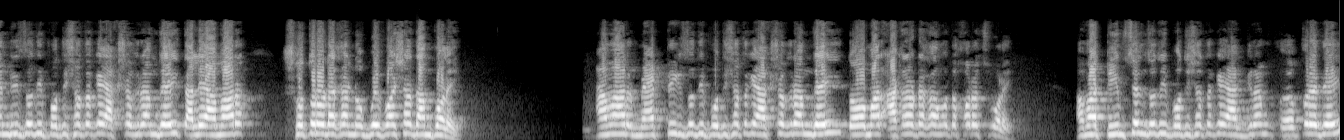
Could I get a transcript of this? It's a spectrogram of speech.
এনরি যদি প্রতি শতকে একশো গ্রাম দেই, তাহলে আমার সতেরো টাকা নব্বই পয়সা দাম পড়ে। আমার ম্যাট্রিক্স যদি প্রতি শতকে একশো গ্রাম দেই, তো আমার আঠারো টাকা মতো খরচ পড়ে। আমার টিমসেন যদি প্রতি শতকে এক গ্রাম করে দেই,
